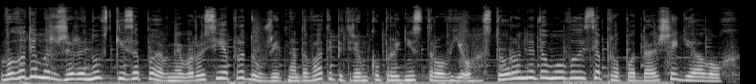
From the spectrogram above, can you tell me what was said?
Володимир Жириновський запевнив, Росія продовжить надавати підтримку Придністров'ю. Сторони домовилися про подальший діалог.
